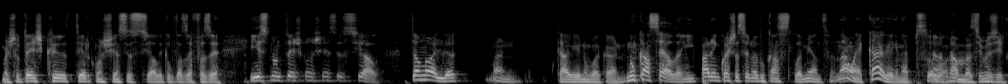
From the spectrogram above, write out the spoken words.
Mas tu tens que ter consciência social daquilo que estás a fazer. E se não tens consciência social, então olha, mano, caguem no bacana. Não cancelem e parem com esta cena do cancelamento. Não, é caguem na pessoa. Não, não, mas imagina,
